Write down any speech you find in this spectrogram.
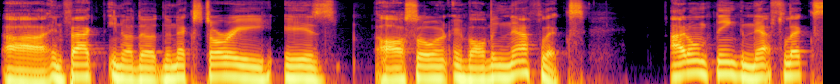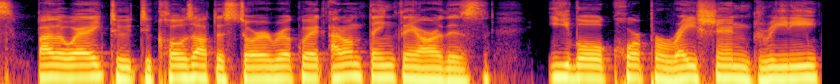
Uh, in fact, you know, the, the next story is also involving Netflix. I don't think Netflix, by the way, to, to close out this story real quick, I don't think they are this evil corporation, greedy.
